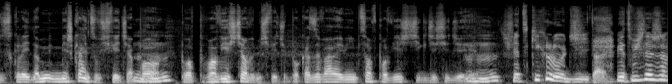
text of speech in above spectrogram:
z kolei do mieszkańców świecia, Mhm. po, po powieściowym świecie. Pokazywałem im, co w powieści, gdzie się dzieje. Mhm, świeckich ludzi. Tak. Więc myślę, że,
